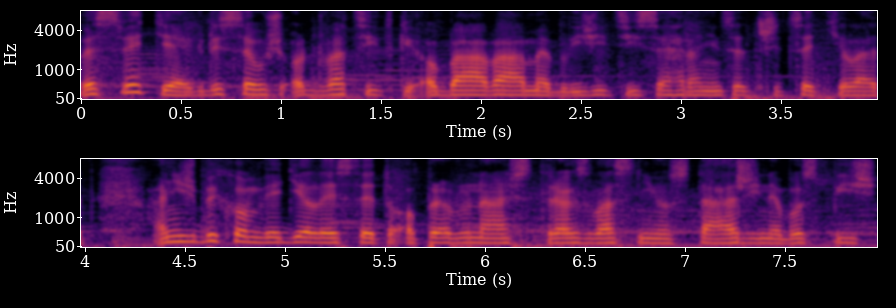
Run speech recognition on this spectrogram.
Ve světě, kdy se už od dvacítky obáváme blížící se hranice 30 let, aniž bychom věděli, jestli je to opravdu náš strach z vlastního stáří nebo spíš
